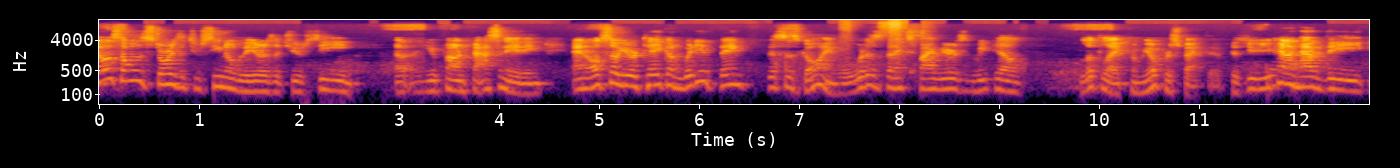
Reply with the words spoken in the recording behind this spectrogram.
tell us some of the stories that you've seen over the years that you've seen uh, you found fascinating and also your take on where do you think this is going? What does the next five years in retail look like from your perspective? Because you, you kind of have the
